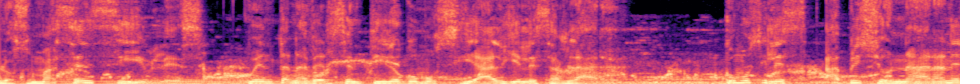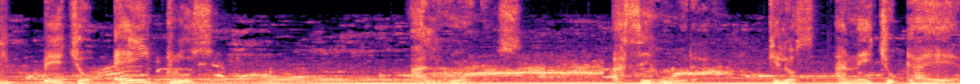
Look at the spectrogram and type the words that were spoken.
Los más sensibles cuentan haber sentido como si alguien les hablara, como si les aprisionaran el pecho e incluso algunos aseguran que los han hecho caer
